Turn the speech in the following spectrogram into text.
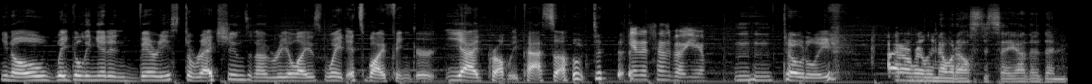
you know, wiggling it in various directions, and I realize, wait, it's my finger. Yeah, I'd probably pass out. Yeah, that sounds about you. Mm-hmm, totally. I don't really know what else to say other than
